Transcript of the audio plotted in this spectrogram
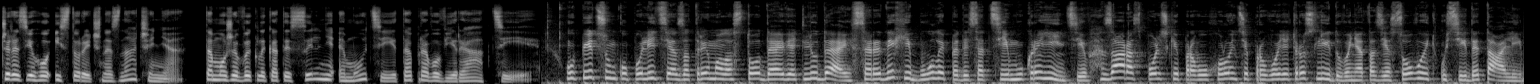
через його історичне значення та може викликати сильні емоції та правові реакції. У підсумку поліція затримала 109 людей. Серед них і були 57 українців. Зараз польські правоохоронці проводять розслідування та з'ясовують усі деталі.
